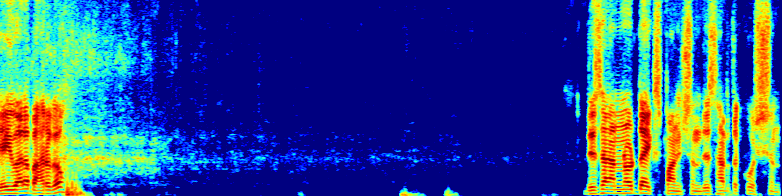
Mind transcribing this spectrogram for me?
यही वाला बाहर गाँव this are not the expansion this are the question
